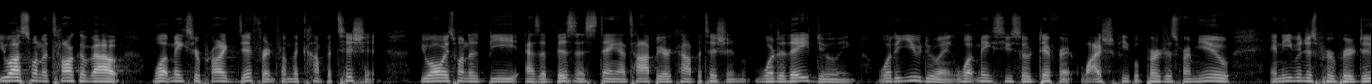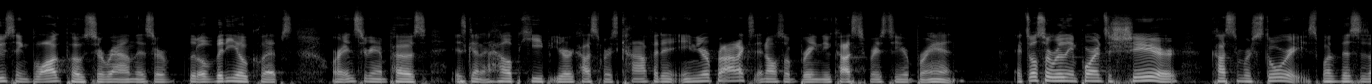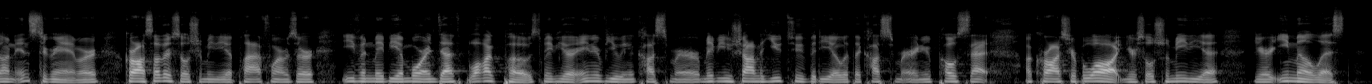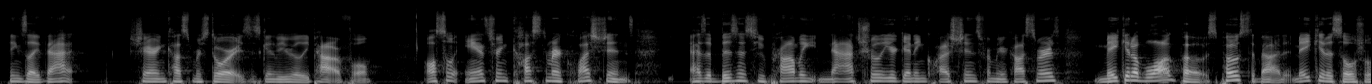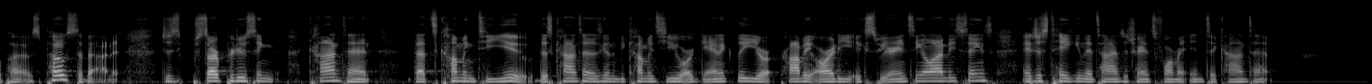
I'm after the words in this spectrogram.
You also want to talk about what makes your product different from the competition. You always want to be, as a business, staying on top of your competition. What are they doing? What are you doing? What makes you so different? Why should people purchase from you? And even just producing blog posts around this or little video clips or Instagram posts is going to help keep your customers confident in your products and also bring new customers to your brand. It's also really important to share customer stories, whether this is on Instagram or across other social media platforms, or even maybe a more in depth blog post. Maybe you're interviewing a customer, or maybe you shot a YouTube video with a customer and you post that across your blog, your social media, your email list, things like that. Sharing customer stories is going to be really powerful. Also, answering customer questions as a business, you probably naturally are getting questions from your customers. Make it a blog post, post about it. Make it a social post, post about it. Just start producing content that's coming to you. This content is going to be coming to you organically. You're probably already experiencing a lot of these things and just taking the time to transform it into content.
